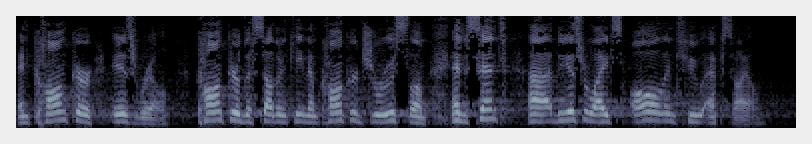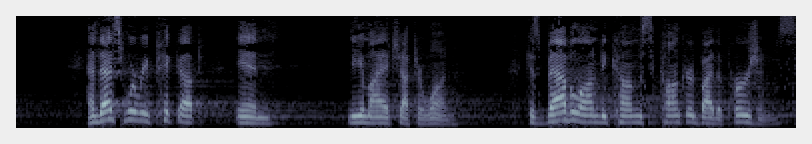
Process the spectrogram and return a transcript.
and conquer Israel conquer the southern kingdom, conquer Jerusalem, and sent uh, the Israelites all into exile. And that's where we pick up in Nehemiah chapter 1. Because Babylon becomes conquered by the Persians.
